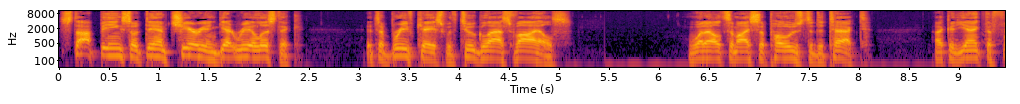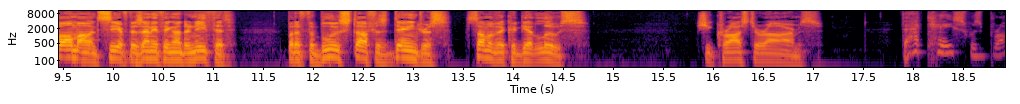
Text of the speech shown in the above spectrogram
Stop being so damn cheery and get realistic. It's a briefcase with two glass vials. What else am I supposed to detect? I could yank the foam out and see if there's anything underneath it, but if the blue stuff is dangerous, some of it could get loose. She crossed her arms. That case was brought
